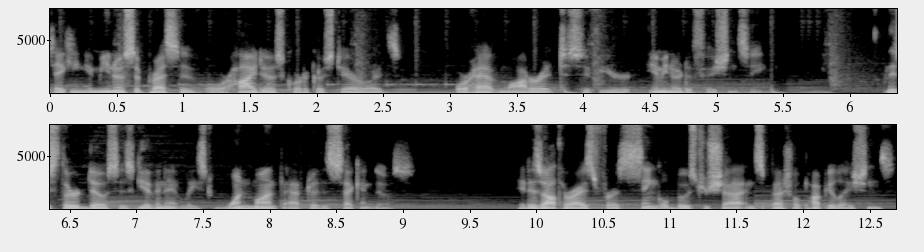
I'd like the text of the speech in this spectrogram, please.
taking immunosuppressive or high dose corticosteroids, or have moderate to severe immunodeficiency. This third dose is given at least one month after the second dose. It is authorized for a single booster shot in special populations,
